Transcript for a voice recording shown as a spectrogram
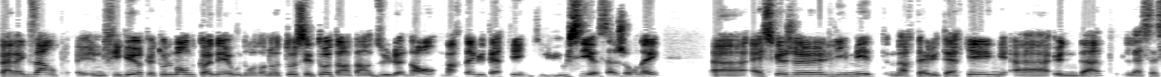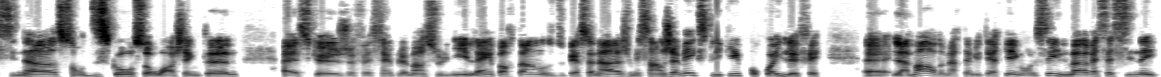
Par exemple, une figure que tout le monde connaît ou dont on a tous et toutes entendu le nom, Martin Luther King, qui lui aussi a sa journée. Euh, Est-ce que je limite Martin Luther King à une date, l'assassinat, son discours sur Washington? Est-ce que je fais simplement souligner l'importance du personnage, mais sans jamais expliquer pourquoi il le fait? Euh, la mort de Martin Luther King, on le sait, il meurt assassiné.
